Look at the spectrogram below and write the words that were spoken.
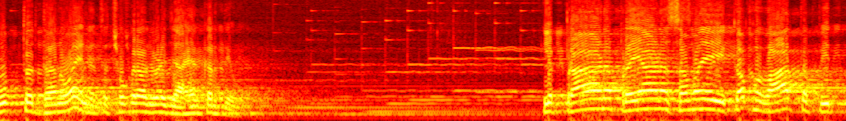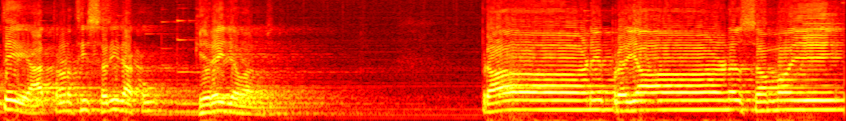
ગુપ્ત ધન હોય ને તો છોકરાઓ જોડે જાહેર કરી દેવું. એટલે પ્રાણ, પ્રયાણ, સમયે, કફ, વાત, પિત્તે આ ત્રણથી શરીર આખું ઘેરાઈ જવાનું છે. પ્રાણ, પ્રયાણ, સમયે,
